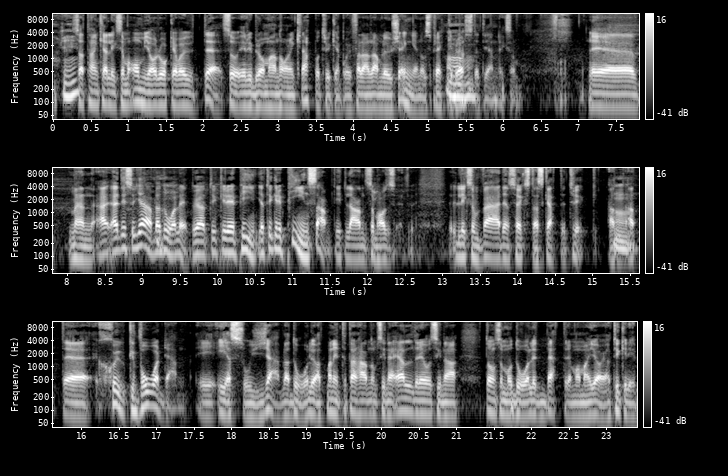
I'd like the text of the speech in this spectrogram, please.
Okej. Så att han kan liksom, om jag råkar vara ute så är det bra om han har en knapp att trycka på ifall han ramlar ur sängen och spräcker bröstet igen liksom. Eh, men äh, det är så jävla dåligt och jag tycker, det är pin, jag tycker det är pinsamt i ett land som har liksom världens högsta skattetryck. Att, att eh, sjukvården är, är så jävla dålig och att man inte tar hand om sina äldre och sina, de som mår dåligt bättre än vad man gör. Jag tycker det är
